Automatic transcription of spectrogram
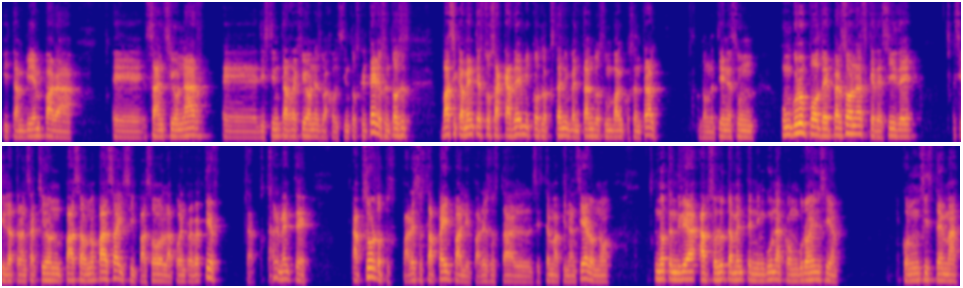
y también para eh, sancionar eh, distintas regiones bajo distintos criterios. Entonces, básicamente estos académicos lo que están inventando es un banco central donde tienes un, un grupo de personas que decide si la transacción pasa o no pasa y si pasó la pueden revertir. O totalmente absurdo, pues para eso está PayPal y para eso está el sistema financiero, no, no tendría absolutamente ninguna congruencia con un sistema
